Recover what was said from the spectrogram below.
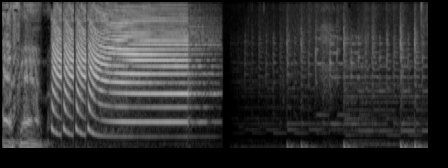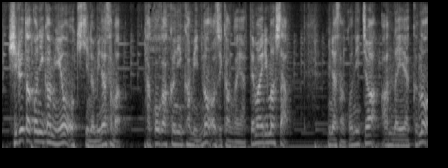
FM 昼タコに仮眠をお聞きの皆様、タコ学に仮眠のお時間がやってまいりました。皆さんこんにちは。案内役の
